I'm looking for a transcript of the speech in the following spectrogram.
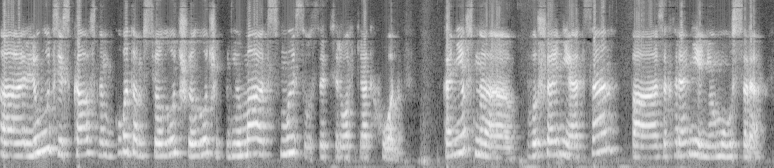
Э, люди с каждым годом все лучше и лучше понимают смысл сортировки отходов. Конечно, повышение цен по захоронению мусора –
